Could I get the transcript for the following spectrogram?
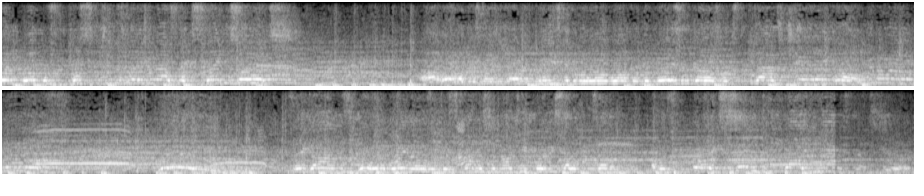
Welcome Costumes Display Gymnastics. Thank you so much. And how about this, ladies and gentlemen? Please give them a warm welcome, the boys and girls from Dance GNA Club. Give them a round of applause. Woo! St. Anne's Bohol Bueno was established in 1937 and was celebrate 75 years next year.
